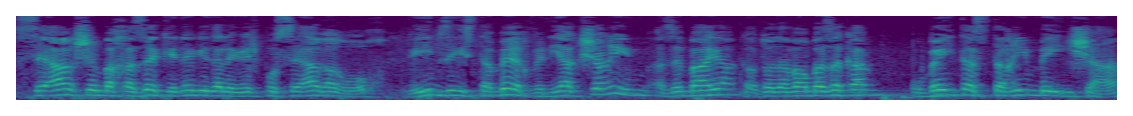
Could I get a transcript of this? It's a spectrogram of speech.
שיער שבחזה כנגד הלב, יש פה שיער ארוך, ואם זה יסתבך ונהיה קשרים, אז זה בעיה. אותו דבר בזקן. ובית הסתרים באישה,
